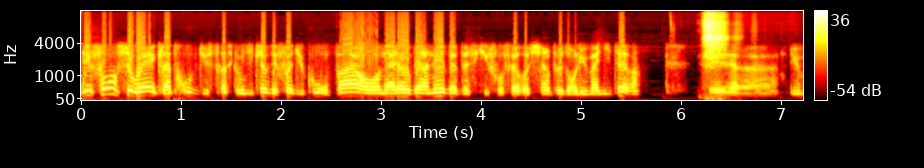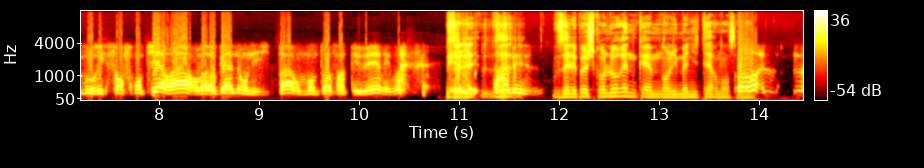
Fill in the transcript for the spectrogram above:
Des fois, on se ouais, avec la troupe du Stress Comedy Club, des fois, du coup, on part, on est allé au Bernet, ben, parce qu'il faut faire aussi un peu dans l'humanitaire. Hein. C'est euh, humoriste sans frontières, voilà, on va au Bernet, on n'hésite pas, on monte dans un TER et voilà. Vous allez, vous Non, allez, mais- vous allez pas jusqu'en Lorraine quand même dans l'humanitaire, non ça non, non,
